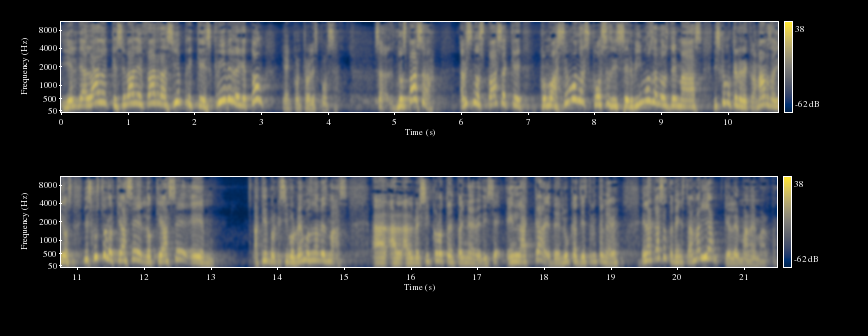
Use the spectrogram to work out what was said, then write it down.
Y el de al lado que se va de farra siempre y que escribe reggaetón, ya encontró a la esposa. O sea, nos pasa. A veces nos pasa que como hacemos las cosas y servimos a los demás, es como que le reclamamos a Dios. Y es justo lo que hace, lo que hace eh, Aquí, porque si volvemos una vez más al, versículo 39, dice, en la de Lucas 10, 39, en la casa también estaba María, que es la hermana de Marta.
